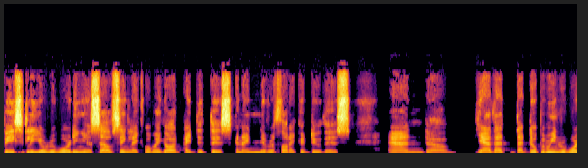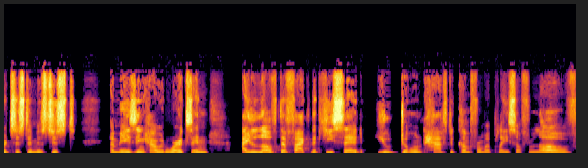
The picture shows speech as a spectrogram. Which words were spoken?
basically you're rewarding yourself saying like oh my god i did this and i never thought i could do this and uh, yeah, that that dopamine reward system is just amazing how it works. And I love the fact that he said you don't have to come from a place of love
